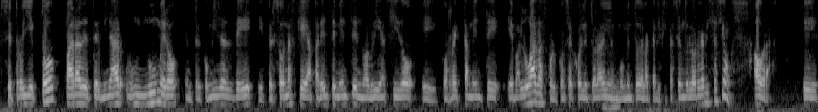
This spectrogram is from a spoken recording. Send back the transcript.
se proyectó para determinar un número, entre comillas, de eh, personas que aparentemente no habrían sido eh, correctamente evaluadas por el Consejo Electoral en el momento de la calificación de la organización. Ahora, eh,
